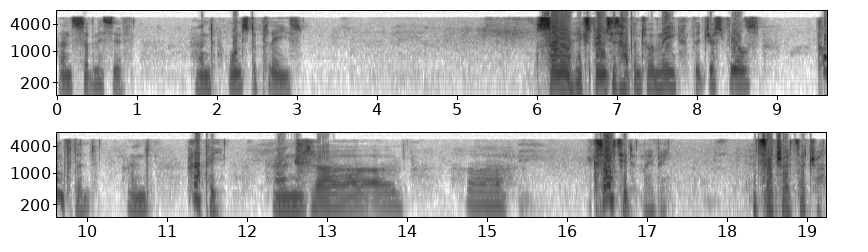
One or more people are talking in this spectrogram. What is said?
and submissive and wants to please. Some experiences happen to a me that just feels confident and happy and uh, uh, excited, maybe, etc., etc.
